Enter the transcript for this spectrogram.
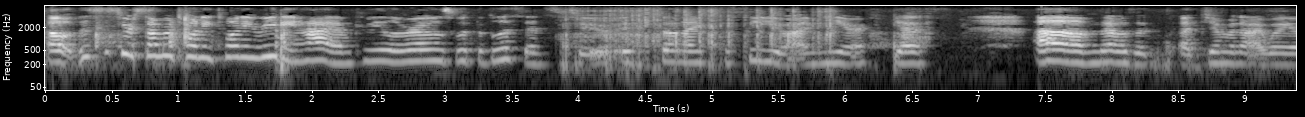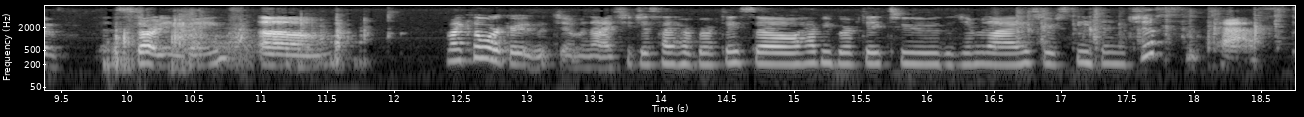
Oh, this is your summer 2020 reading. Hi, I'm Kamilah Rose with the Bliss Institute. It's so nice to see you. I'm here. Yes. Um, that was a, a Gemini way of starting things. Um, my coworker is a Gemini. She just had her birthday, so happy birthday to the Geminis. Your season just passed.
